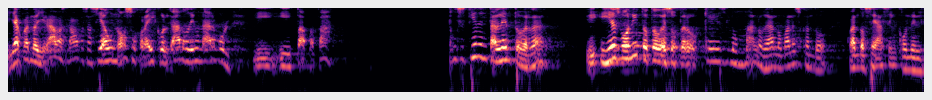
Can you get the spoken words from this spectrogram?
Y ya cuando llegabas, no, pues hacía un oso por ahí colgado de un árbol y, y pa, pa, pa. Entonces tienen talento, ¿verdad? Y, y, es bonito todo eso, pero ¿qué es lo malo, verdad? Lo malo es cuando cuando se hacen con el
